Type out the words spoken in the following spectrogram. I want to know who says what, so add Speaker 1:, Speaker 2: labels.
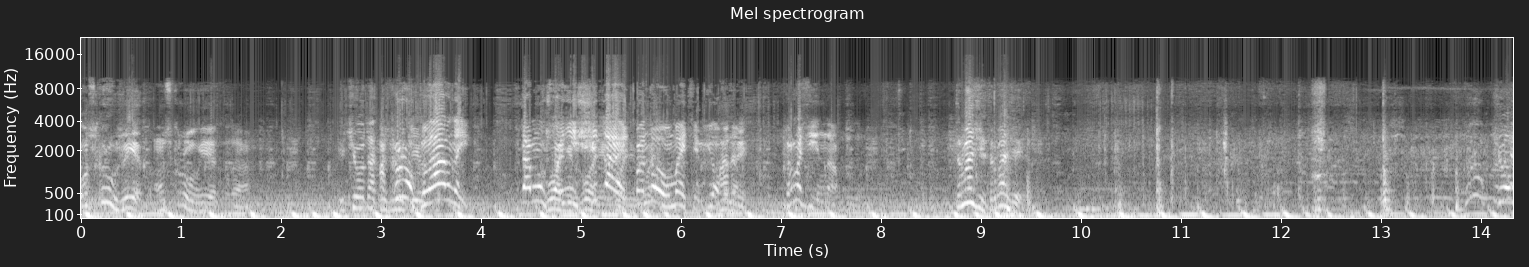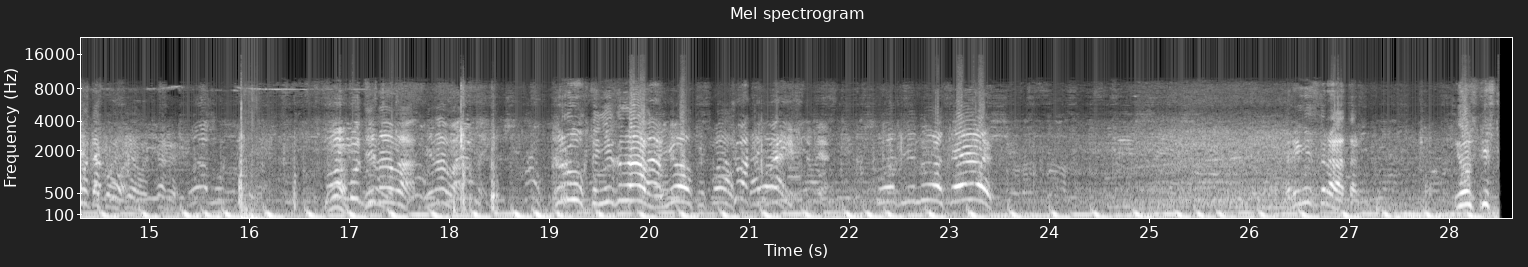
Speaker 1: Он с же ехал, он с ехал, да.
Speaker 2: И чего так
Speaker 3: А круг главный, потому что они считают по новым этим ебаным. Тормози нахуй.
Speaker 2: Тормози, тормози. Что мы такое сделали, скажи? Виноват, виноват. Круг-то не главное, елки-палки.
Speaker 3: Что ты говоришь тебе?
Speaker 2: Что длинос, эй! Регистратор. И он спешит.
